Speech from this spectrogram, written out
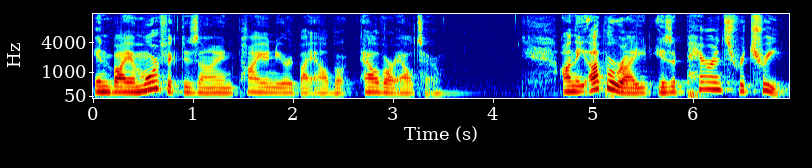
in biomorphic design pioneered by Alvar, Aalto. On the upper right is a parent's retreat,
